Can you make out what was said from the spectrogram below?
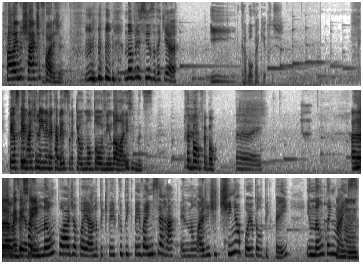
Fala aí no chat, Forja. Não precisa, tá aqui, ó. E acabou Caquitas. Eu imaginei na minha cabeça, porque eu não tô ouvindo a live, mas. Foi bom, foi bom. Ai. Ah, não, mas é isso Pedro, aí. não pode apoiar no PicPay porque o PicPay vai encerrar. Ele não, a gente tinha apoio pelo PicPay e não tem mais. Uhum.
